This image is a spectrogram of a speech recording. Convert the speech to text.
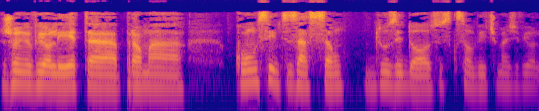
Junho Violeta para uma conscientização dos idosos que são vítimas de violência.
